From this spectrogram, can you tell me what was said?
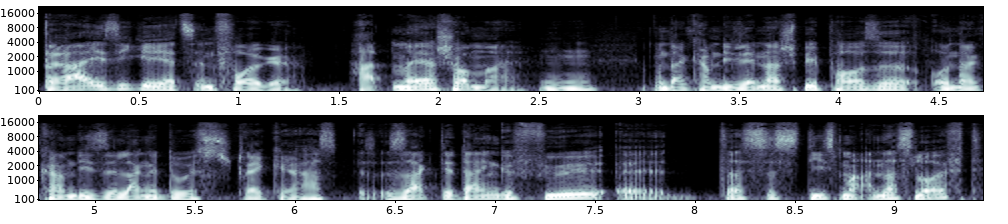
drei Siege jetzt in Folge. Hatten wir ja schon mal. Mhm. Und dann kam die Länderspielpause und dann kam diese lange Durchstrecke. Hast, sagt dir dein Gefühl, äh, dass es diesmal anders läuft?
